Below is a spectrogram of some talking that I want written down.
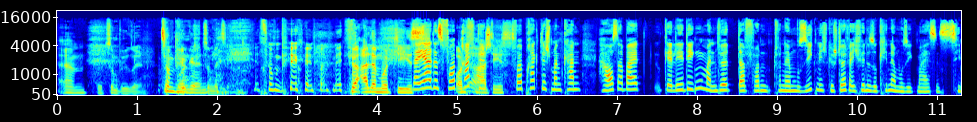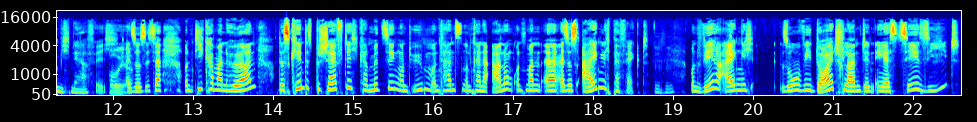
Ähm, Zum Bügeln. zum Bügeln. Und zum Mitsingen. zum Bügeln und Mitsingen. für alle Muttis. Naja, das ist voll und praktisch. Das Partys. ist voll praktisch. Man kann Hausarbeit erledigen, man wird davon von der Musik nicht gestört, weil ich finde so Kindermusik meistens ziemlich nervig. Oh ja. Also es ist ja, und die kann man hören, das Kind ist beschäftigt, kann mitsingen und üben und tanzen und keine Ahnung und man, äh, also ist eigentlich perfekt. Mhm. Und wäre eigentlich so wie Deutschland den ESC sieht,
